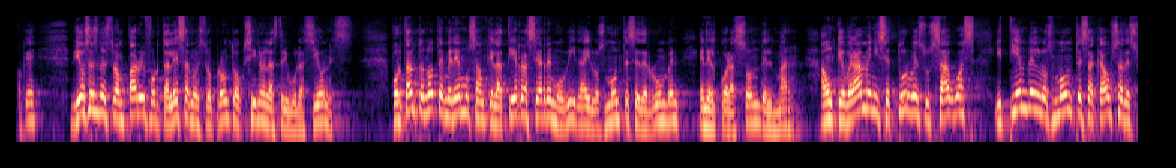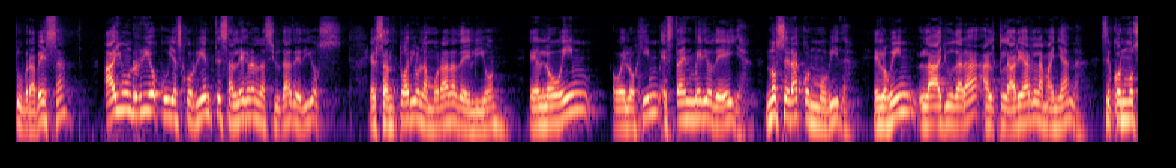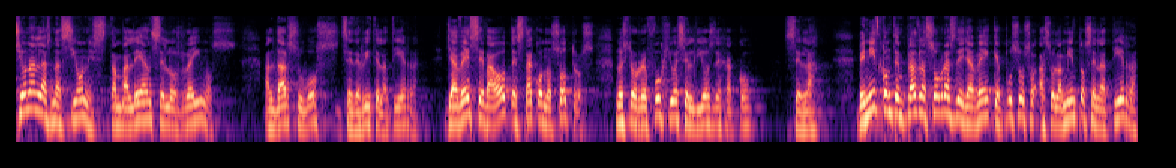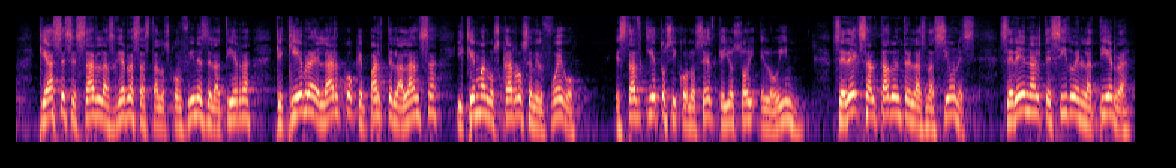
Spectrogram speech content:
Dios es nuestro amparo y fortaleza, nuestro pronto auxilio en las tribulaciones. Por tanto, no temeremos aunque la tierra sea removida y los montes se derrumben en el corazón del mar, aunque bramen y se turben sus aguas y tiemblen los montes a causa de su braveza. Hay un río cuyas corrientes alegran la ciudad de Dios, el santuario, la morada de Elión. Elohim o Elohim está en medio de ella, no será conmovida. Elohim la ayudará al clarear la mañana. Se conmocionan las naciones, tambaleanse los reinos. Al dar su voz se derrite la tierra. Yahvé Sebaot está con nosotros. Nuestro refugio es el Dios de Jacob. Selah. Venid contemplad las obras de Yahvé que puso asolamientos en la tierra, que hace cesar las guerras hasta los confines de la tierra, que quiebra el arco, que parte la lanza y quema los carros en el fuego. Estad quietos y conoced que yo soy Elohim. Seré exaltado entre las naciones, seré enaltecido en la tierra.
